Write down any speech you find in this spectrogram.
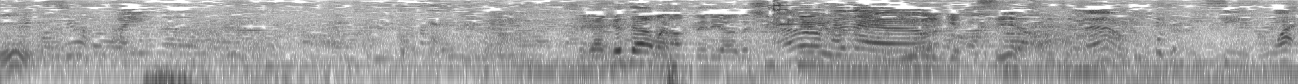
Ooh. Yeah, get that one on video. The she's oh, cuter than me. You didn't get to see us, did you? No. See what?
